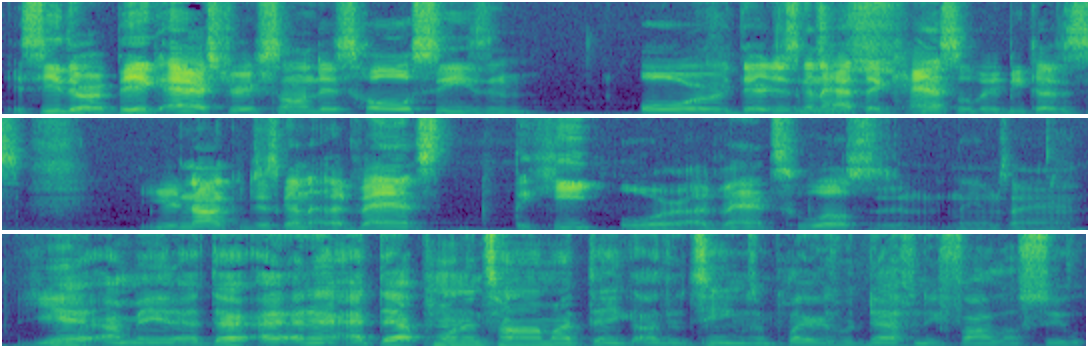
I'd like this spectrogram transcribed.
it's either a big asterisk on this whole season, or they're just gonna have to cancel it because you're not just gonna advance the Heat or advance who else is in. You know what I'm saying? Yeah, I mean at that and at that point in time, I think other teams and players would definitely follow suit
